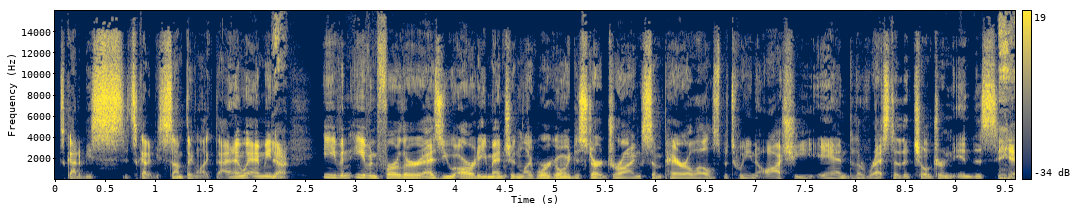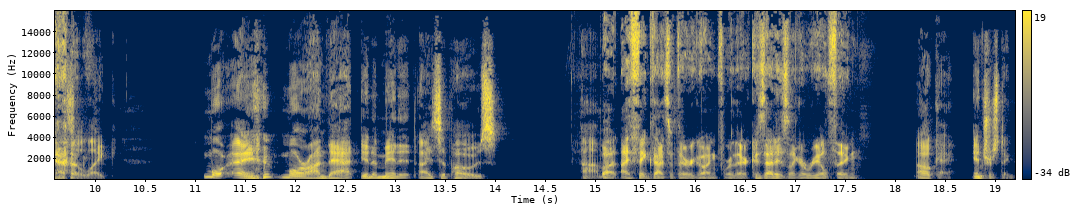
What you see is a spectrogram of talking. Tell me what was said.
it's got to be it's got to be something like that. And I mean, Yeah. even even further, as you already mentioned, like we're going to start drawing some parallels between Ashi and the rest of the children in the scene. Yeah. So like more more on that in a minute, I suppose. Um, But I think that's what they were going for there because that is like a real thing. Okay, interesting.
